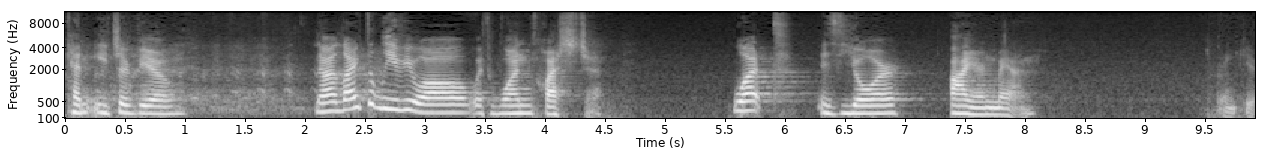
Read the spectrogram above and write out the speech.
can each of you. Now, I'd like to leave you all with one question What is your Iron Man? Thank you.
